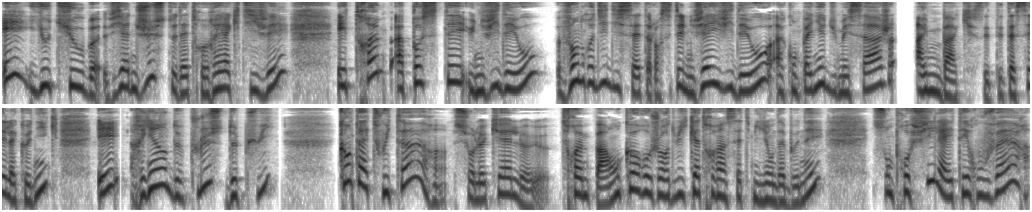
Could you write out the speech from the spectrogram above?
et YouTube viennent juste d'être réactivés et Trump a posté une vidéo vendredi 17. Alors c'était une vieille vidéo accompagnée du message I'm back. C'était assez laconique et rien de plus depuis. Quant à Twitter, sur lequel euh, Trump a encore aujourd'hui 87 millions d'abonnés, son profil a été rouvert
